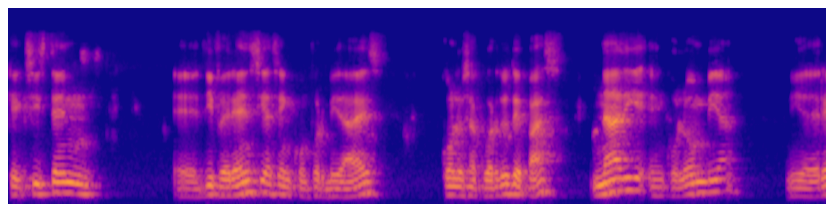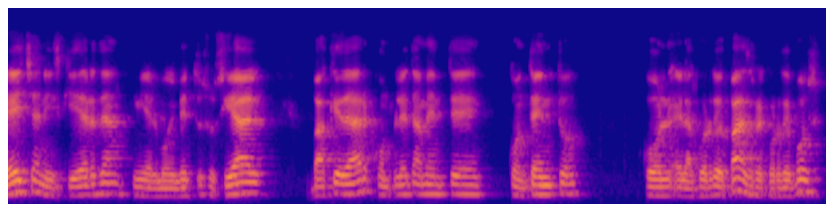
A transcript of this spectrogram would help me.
existen eh, diferencias e inconformidades con los acuerdos de paz. Nadie en Colombia, ni de derecha, ni izquierda, ni el movimiento social, va a quedar completamente contento con el acuerdo de paz. Recordemos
